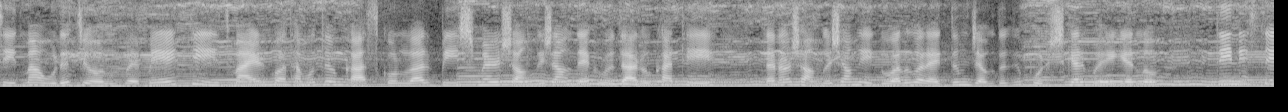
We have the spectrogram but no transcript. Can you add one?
চিদমা উড়ে চলবে। মেয়েটি মায়ের কথা মতো কাজ করল আর বিষ মেরে সঙ্গে সঙ্গে দেখল, ঝাড়ু কাঠি তার সঙ্গে সঙ্গে গোয়ালঘর একদম জগদগে পরিষ্কার হয়ে গেল। তিন স্ত্রী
